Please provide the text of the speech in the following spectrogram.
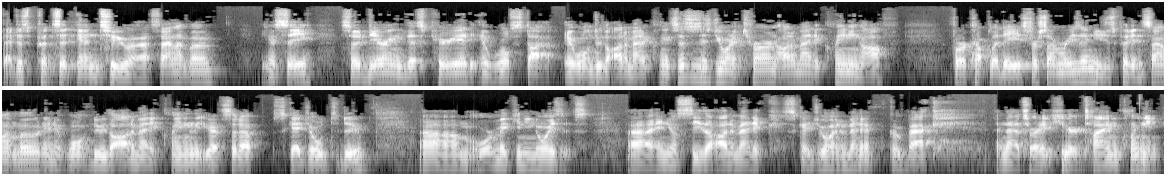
that just puts it into uh, silent mode. You can see. So during this period, it will stop. It won't do the automatic cleaning. So this is just you want to turn automatic cleaning off for a couple of days for some reason. You just put it in silent mode, and it won't do the automatic cleaning that you have set up, scheduled to do, um, or make any noises. Uh, and you'll see the automatic schedule in a minute. Go back, and that's right here, time cleaning.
